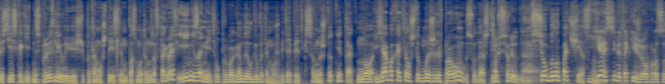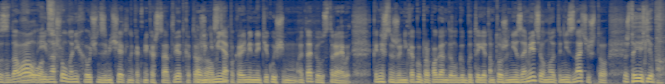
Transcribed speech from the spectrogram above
есть есть какие-то несправедливые вещи, потому что если мы посмотрим на фотографии, я не заметил пропаганды ЛГБТ. Может быть, опять-таки со мной что-то не так. Но я бы хотел, чтобы мы жили в правом государстве. Абсолютно. Все, все было по-честному. Я себе такие же вопросы задавал вот. и нашел на них очень замечательный, как мне кажется, ответ, который Пожалуйста. меня, по крайней мере, на текущем этапе устраивает. Конечно же, никакой пропаганды ЛГБТ я там тоже не заметил, но это не значит, что... Что ее не было.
